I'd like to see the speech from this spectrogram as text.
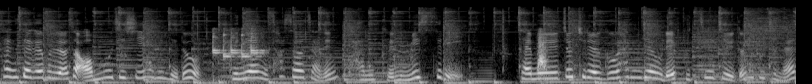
상사가 불러서 업무 지시하는데도 그냥 서서 자는 단큰 미쓰리. 잠을 쫓으려고 한겨울에 부채질도 해보지만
